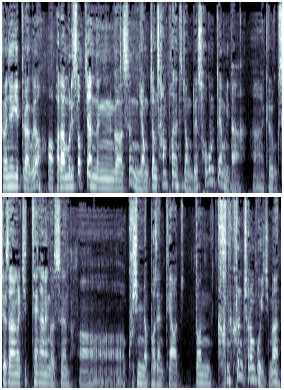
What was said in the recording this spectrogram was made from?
그런 얘기 있더라고요. 어, 바닷물이 썩지 않는 것은 0.3% 정도의 소금 때문이다. 아, 결국 세상을 지탱하는 것은 어, 90몇 퍼센트의 어떤 큰 흐름처럼 보이지만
